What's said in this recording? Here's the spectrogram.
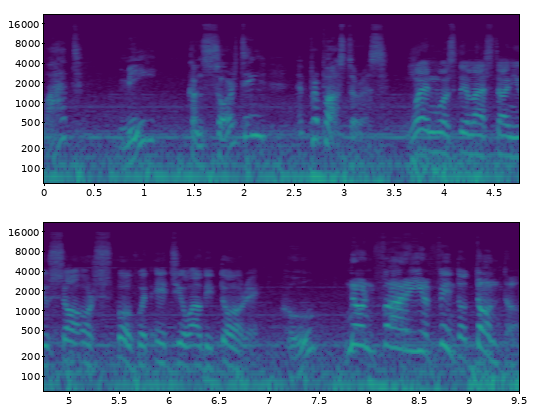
What? Me? Consorting? Preposterous. When was the last time you saw or spoke with Ezio Auditore? Who? Non fare il finto tonto!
